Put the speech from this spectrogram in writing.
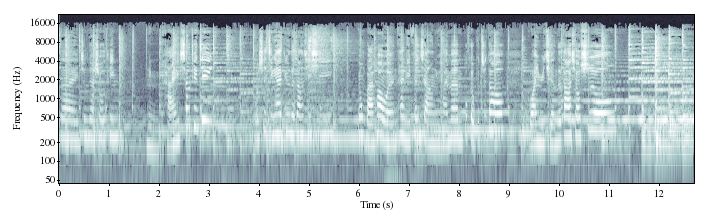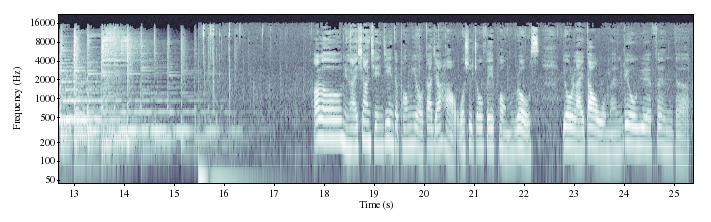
在正在收听《女孩向前进》，我是紧爱听的张茜茜，用白话文和你分享女孩们不可不知道关于钱的大小事哦。Hello，女孩向前进的朋友，大家好，我是周飞鹏 Rose，又来到我们六月份的《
